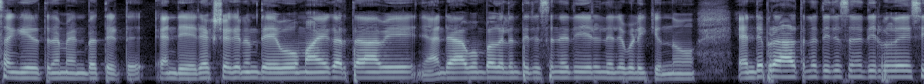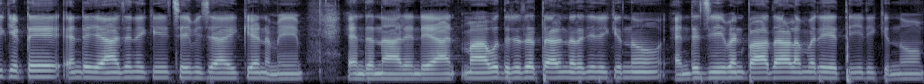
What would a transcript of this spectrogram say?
സങ്കീർത്തനം എൺപത്തെട്ട്. എന്റെ രക്ഷകനും ദൈവവുമായ കർത്താവേ ഞാൻ രാവും പകലും തിരുസന്നിധിയിൽ നിലവിളിക്കുന്നു. എന്റെ പ്രാർത്ഥന തിരുസന്നിധിയിൽ പ്രവേശിക്കട്ടെ. എന്റെ യാചനയ്ക്ക് ചെവി ചായ്ക്കണമേ. എന്തെന്നാൽ എന്റെ ആത്മാവ് ദുരിതത്താൽ നിറഞ്ഞിരിക്കുന്നു. എന്റെ ജീവൻ പാതാളം വരെ എത്തിയിരിക്കുന്നു.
